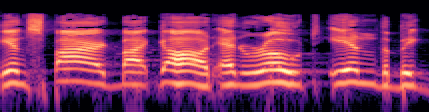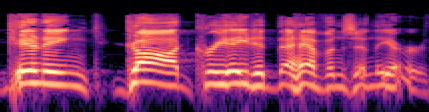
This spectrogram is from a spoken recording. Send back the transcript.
inspired by God and wrote, In the beginning, God created the heavens and the earth.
